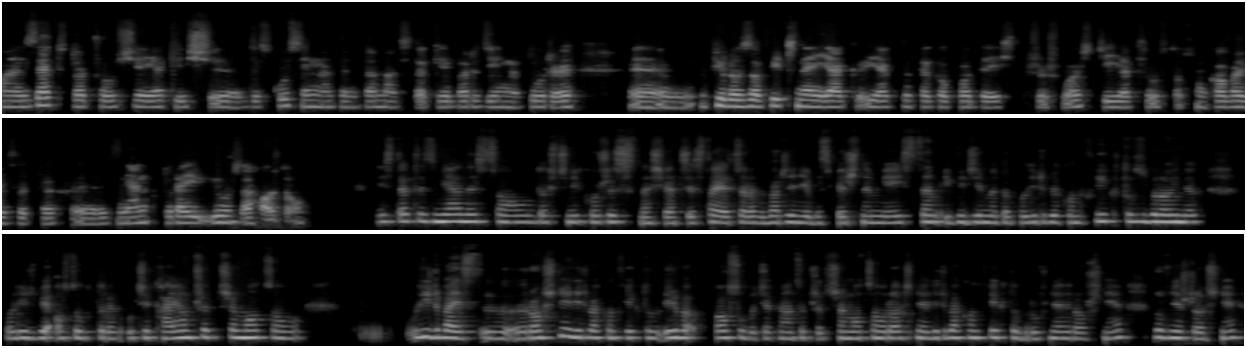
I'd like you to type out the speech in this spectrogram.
ONZ toczą się jakieś e, dyskusje na ten temat takiej bardziej natury e, filozoficznej, jak, jak do tego podejść w przyszłości, jak się ustosunkować do tych zmian, które już zachodzą. Niestety zmiany są dość niekorzystne. Świat się staje coraz bardziej niebezpiecznym miejscem i widzimy to po liczbie konfliktów zbrojnych, po liczbie osób, które uciekają przed przemocą. Liczba jest, rośnie, liczba konfliktów, liczba osób uciekających przed przemocą rośnie, liczba konfliktów również rośnie, również rośnie.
